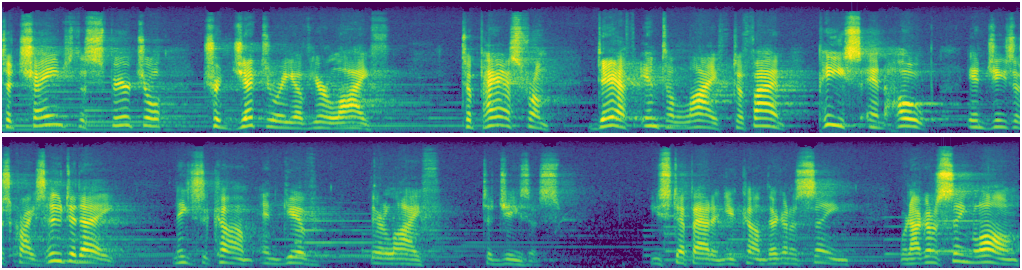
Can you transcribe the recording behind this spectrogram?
to change the spiritual trajectory of your life, to pass from death into life, to find peace and hope in Jesus Christ? Who today needs to come and give their life to Jesus. You step out and you come. They're going to sing. We're not going to sing long,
